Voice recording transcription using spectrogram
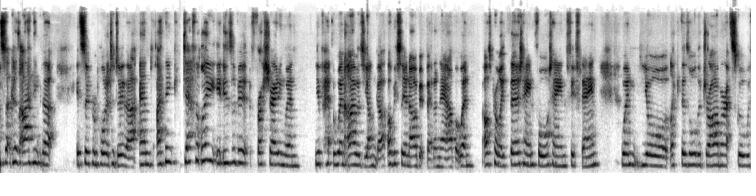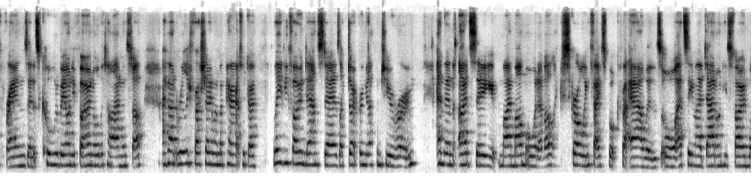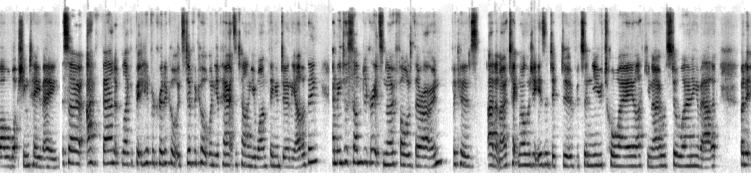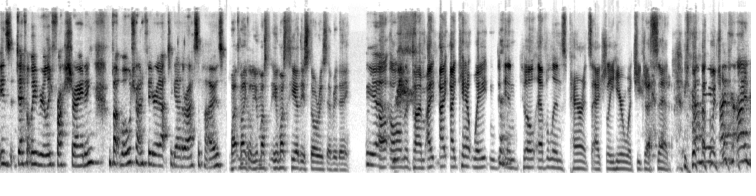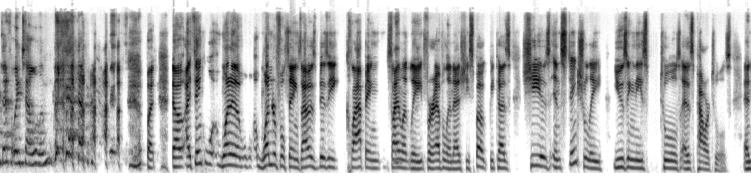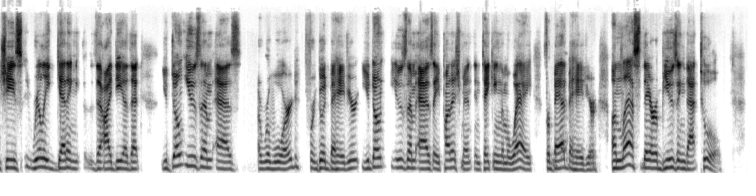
So because i think that it's super important to do that. And i think definitely it is a bit frustrating when when I was younger, obviously I know a bit better now, but when I was probably 13, 14, 15, when you're like there's all the drama at school with friends and it's cool to be on your phone all the time and stuff, I found it really frustrating when my parents would go, leave your phone downstairs, like don't bring it up into your room. And then I'd see my mum or whatever, like scrolling Facebook for hours, or I'd see my dad on his phone while we're watching TV. So I found it like a bit hypocritical. It's difficult when your parents are telling you one thing and doing the other thing. I mean, to some degree, it's no fault of their own because I don't know, technology is addictive. It's a new toy, like, you know, we're still learning about it. But it is definitely really frustrating. But we're all trying to figure it out together, I suppose. Michael, you must you must hear these stories every day. Yeah. Uh, all the time. I, I, I can't wait until Evelyn's parents actually hear what she just said. I mean, Which, I, I definitely tell them. but uh, I think w- one of the wonderful things, I was busy clapping silently for Evelyn as she spoke because she is instinctually using these tools as power tools. And she's really getting the idea that you don't use them as a reward for good behavior. You don't use them as a punishment in taking them away for bad behavior unless they are abusing that tool.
